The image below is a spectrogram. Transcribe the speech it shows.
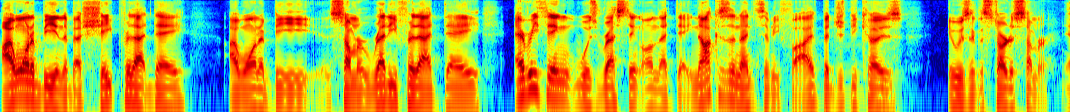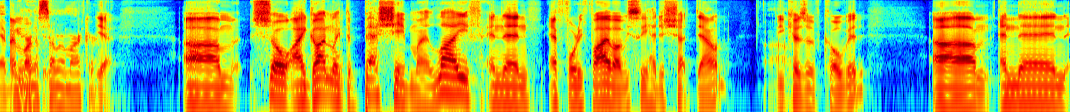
I want to be in the best shape for that day. I want to be summer ready for that day. Everything was resting on that day, not because of 1975, but just because it was like the start of summer. Yeah, beginning of summer marker. Yeah. Um, so I got in like the best shape of my life, and then F45 obviously had to shut down because of COVID. Um, and then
